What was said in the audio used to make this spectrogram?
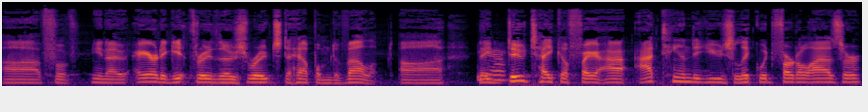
uh, for you know air to get through those roots to help them develop. Uh, they Yeah. do take a fair. I, I tend to use liquid fertilizer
